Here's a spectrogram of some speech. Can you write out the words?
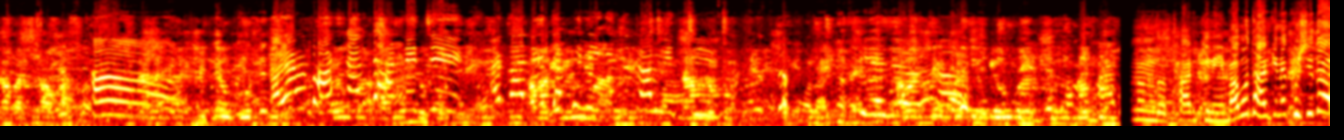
খাবার খাওয়া। আমাদের কেউ নতুন আনন্দ থার কিনে। বাবু থার কিনে খুশি তো?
